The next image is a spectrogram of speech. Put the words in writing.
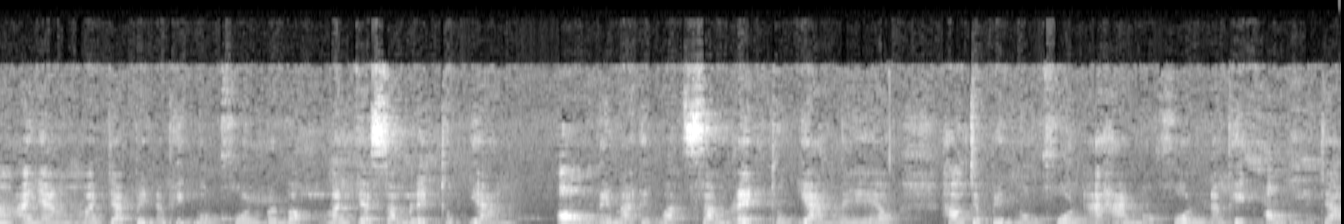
ำอะไรอย่างมันจะเป็นน้ำพริกมงคลเปิ้ลบอกมันจะสำเร็จทุกอย่าง อ่องนี่หมายถึงว่าสำเร็จทุกอย่างแล้วเฮาจะเป็นมงคลอาหารมงคลน้ำพริกอ่องนะจ๊ะ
